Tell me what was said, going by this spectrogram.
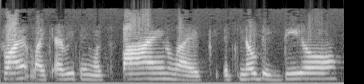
front like everything was fine, like it's no big deal.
